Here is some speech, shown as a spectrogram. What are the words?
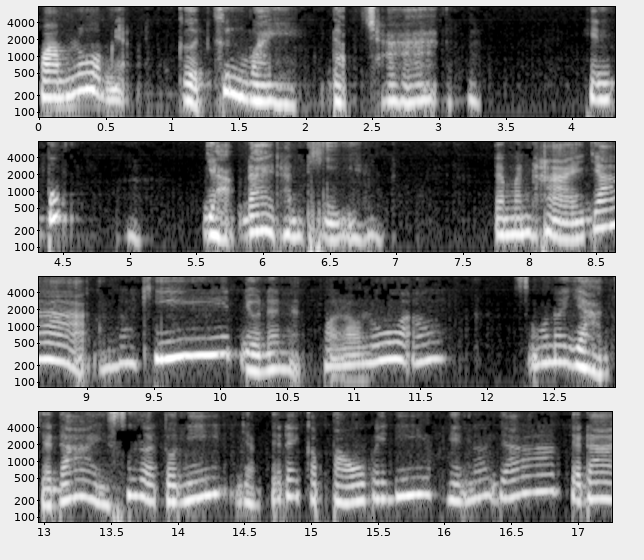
ความโลภเนี่ย เกิดขึ้นไว ดับช้า เห็นปุ๊บ อยากได้ทันที แต่มันหายยากมันต้องคิดอยู่นั่นน่ะพอเรารู้ว่าเอาสมมติเราอยากจะได้เสื้อตัวนี้ อยากจะได้กระเป๋าไปนี้ เห็นแล้วอยากจะได้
